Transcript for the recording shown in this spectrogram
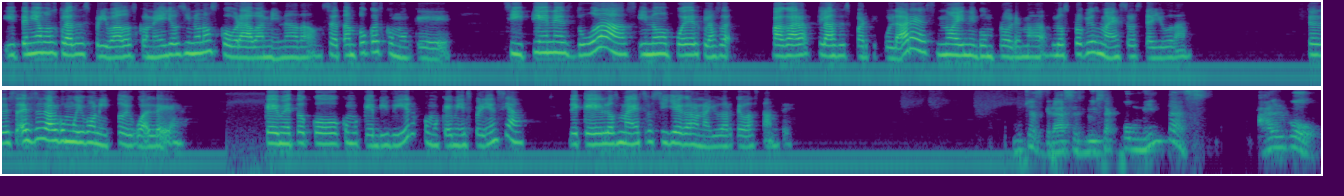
y teníamos clases privadas con ellos y no nos cobraban ni nada. O sea, tampoco es como que si tienes dudas y no puedes pagar clases particulares, no hay ningún problema. Los propios maestros te ayudan. Entonces, eso es algo muy bonito igual de que me tocó como que vivir, como que mi experiencia, de que los maestros sí llegaron a ayudarte bastante. Muchas gracias, Luisa. ¿Comentas algo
